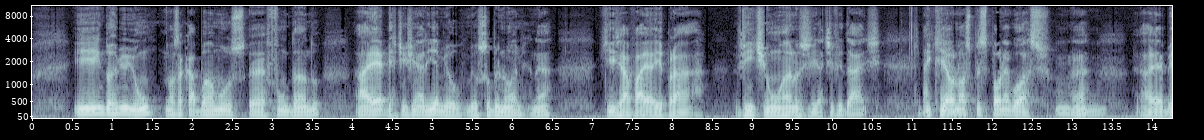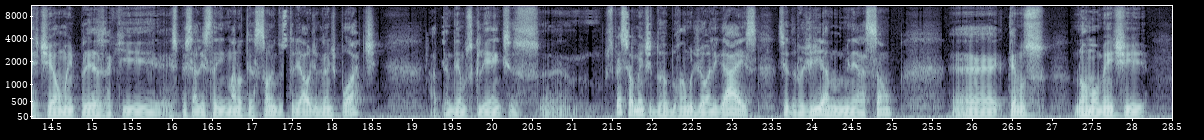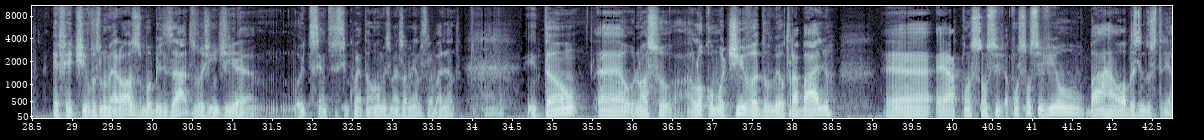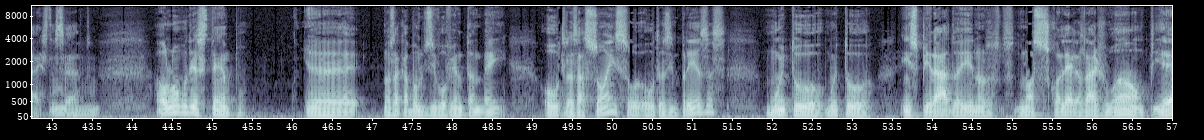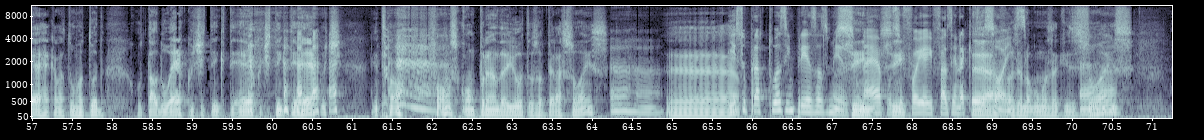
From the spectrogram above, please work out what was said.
E em 2001 nós acabamos é, fundando a Ebert Engenharia, meu, meu sobrenome, né? Que já vai aí para 21 anos de atividade Que e que é o nosso principal negócio. Né? A Ebert é uma empresa que é especialista em manutenção industrial de grande porte. Atendemos clientes, eh, especialmente do, do ramo de óleo e gás, siderurgia, mineração. Eh, temos normalmente efetivos numerosos mobilizados, hoje em dia 850 homens mais ou menos trabalhando. Então, eh, o nosso, a locomotiva do meu trabalho é, é a, construção civil, a construção civil barra obras industriais, tá certo? Ao longo desse tempo, eh, nós acabamos desenvolvendo também outras ações, ou- outras empresas, muito, muito inspirado aí nos nossos colegas lá, João, Pierre, aquela turma toda, o tal do equity, tem que ter equity, tem que ter equity. Então, fomos comprando aí outras operações. Eh, Isso para tuas empresas mesmo, Sim, né? Você sim. foi aí fazendo é, aquisições. fazendo algumas aquisições.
